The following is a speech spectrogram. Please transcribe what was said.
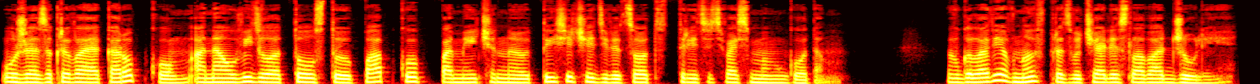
Уже закрывая коробку, она увидела толстую папку, помеченную 1938 годом. В голове вновь прозвучали слова Джулии.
